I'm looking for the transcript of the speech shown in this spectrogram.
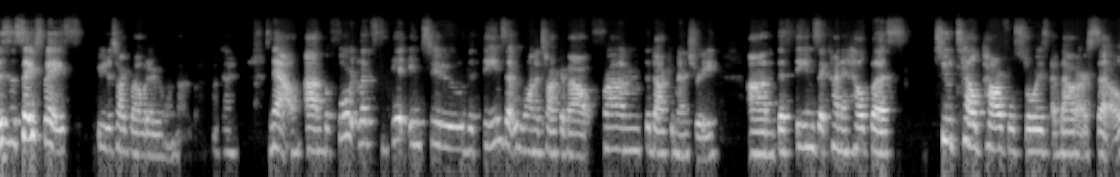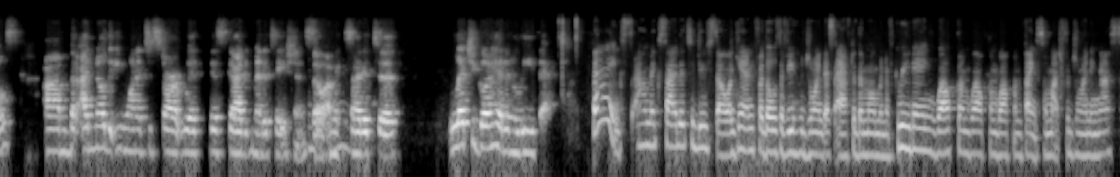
this is a safe space for you to talk about whatever you want to talk about okay now, um, before let's get into the themes that we want to talk about from the documentary, um, the themes that kind of help us to tell powerful stories about ourselves. Um, but I know that you wanted to start with this guided meditation, so I'm excited to let you go ahead and lead that. Thanks. I'm excited to do so. Again, for those of you who joined us after the moment of greeting, welcome, welcome, welcome. Thanks so much for joining us.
